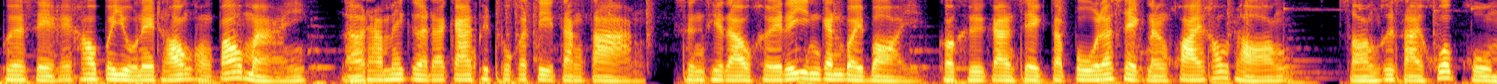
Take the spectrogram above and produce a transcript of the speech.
เพื่อเสกให้เข้าไปอยู่ในท้องของเป้าหมาย แล้วทำให้เกิดอาการผิดปกติต่างๆ ซึ่งที่เราเคยได้ยินกันบ่อยๆ ก็คือการเสกตะปูและเสกหนังควายเข้าท้อง 2 คือสายควบคุม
